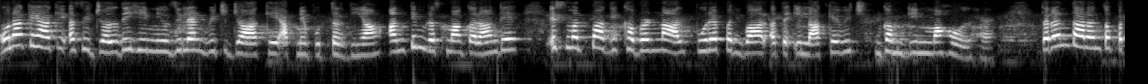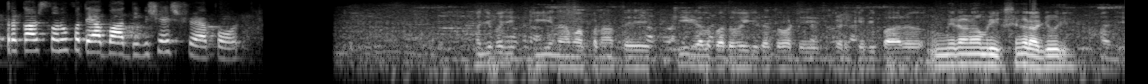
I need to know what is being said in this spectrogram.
ਉਹਨਾਂ ਕਿਹਾ ਕਿ ਅਸੀਂ ਜਲਦੀ ਹੀ ਨਿਊਜ਼ੀਲੈਂਡ ਵਿੱਚ ਜਾ ਕੇ ਆਪਣੇ ਪੁੱਤਰ ਦੀਆਂ ਅੰਤਿਮ ਰਸਮਾਂ ਕਰਾਂਗੇ। ਇਸ ਮੰਦਭਾਗੀ ਖਬਰ ਨਾਲ ਪੂਰੇ ਪਰਿਵਾਰ ਅਤੇ ਇਲਾਕੇ ਵਿੱਚ ਗਮਗੀਨ ਮਾਹੌਲ ਹੈ। ਤਰਨਤਾਰਨ ਤੋਂ ਪੱਤਰਕਾਰ ਸੋਨੂ ਫਤਿਆਬਾਦ ਦੀ ਵਿਸ਼ੇਸ਼ ਰਿਪੋਰਟ। ਹਾਂਜੀ ਭਾਜੀ ਕੀ ਨਾਮ ਆਪਣਾ ਤੇ ਕੀ ਗੱਲਬਾਤ ਹੋਈ ਜਿਹੜਾ ਤੁਹਾਡੇ ਲੜਕੇ ਦੀ ਬਾਹਰ? ਮੇਰਾ ਨਾਮ ਅਮਰੀਕ ਸਿੰਘ ਰਾਜੂ ਜੀ। ਹਾਂਜੀ।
